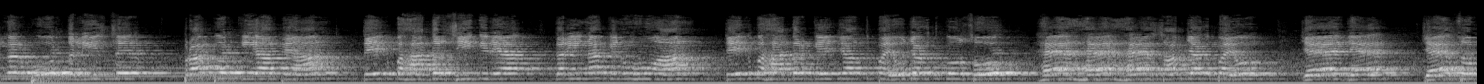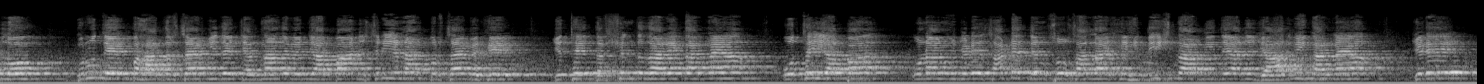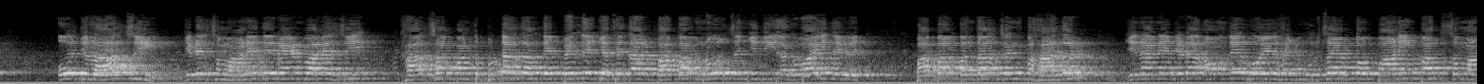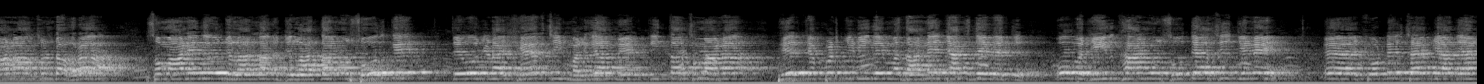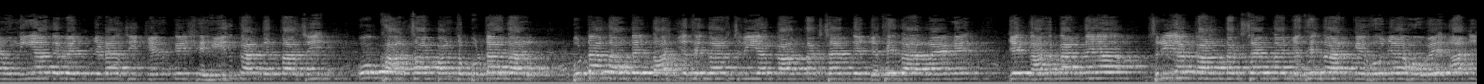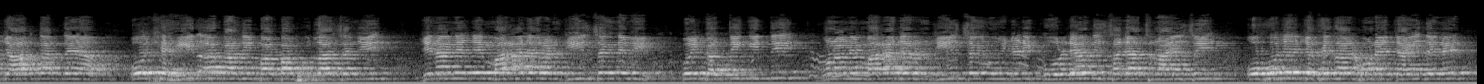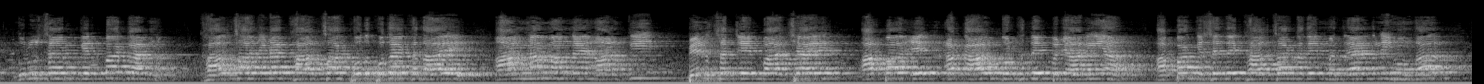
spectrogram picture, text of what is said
ਆ ਠੀਕਰ ਹੋਰ ਦਲੀਲ ਸੇ ਪ੍ਰਭੁਰ ਕੀਆ ਬਿਆਨ, ਤੇਗ ਬਹਾਦਰ ਸੀ ਗਿਰਿਆ, ਕਰੀ ਨਾ ਕਿਨੂ ਹੂ ਆਨ। ਤੇਗ ਬਹਾਦਰ ਕੇ ਜਗਤ ਭਇਓ ਜਗਤ ਕੋ ਸੋ। ਹੈ ਹੈ ਹੈ, ਸਭ ਜਗ ਜੈ ਜੈ ਜੈ ਗੁਰੂ ਤੇਗ ਬਹਾਦਰ ਸਾਹਿਬ ਜੀ ਦੇ ਚਰਨਾਂ ਦੇ ਵਿੱਚ ਆਪਾਂ ਅੱਜ ਸ੍ਰੀ ਅਨੰਦਪੁਰ ਸਾਹਿਬ ਵਿਖੇ ਜਿੱਥੇ ਦਰਸ਼ਨ ਦਿਦਾਰੇ ਕਰ ਆ ਉੱਥੇ ਹੀ ਆਪਾਂ ਉਹਨਾਂ ਨੂੰ ਜਿਹੜੇ 350 ਸਾਲਾ ਸ਼ਹੀਦੀ ਸ਼ਤਾਬਦੀ ਤੇ ਅੱਜ ਯਾਦ ਵੀ ਕਰ ਆ ਜਿਹੜੇ ਉਹ ਜਲਾਲ ਸੀ, ਜਿਹੜੇ ਸਮਾਣੇ ਦੇ ਰਹਿਣ ਵਾਲੇ ਸੀ। ਖਾਲਸਾ ਪੰਥ ਬੁੱਢਾ ਦਲ ਦੇ ਪਹਿਲੇ ਜਥੇਦਾਰ ਬਾਬਾ ਮਨੋਜ ਸਿੰਘ ਜੀ ਦੀ ਅਗਵਾਈ ਦੇ ਵਿੱਚ ਬਾਬਾ ਬੰਦਾ ਸਿੰਘ ਬਹਾਦਰ, ਜਿਨ੍ਹਾਂ ਨੇ ਜਿਹੜਾ ਆਉਂਦੇ ਹੋਏ ਹਜੂਰ ਸਾਹਿਬ ਤੋਂ ਪਾਣੀਪਤ ਸਮਾਣਾ ਸੰਢੌਰਾ ਸਮਾਣੇ ਦੇ ਉਹ ਜਲਾਲਾਂ ਜਲਾਦਾਂ ਨੂੰ ਸੋਧ ਕੇ ਤੇ ਉਹ ਜਿਹੜਾ ਸ਼ਹਿਰ ਸੀ, ਮਲਿਆ, ਮੇਟ ਕੀਤਾ ਸਮਾਣਾ। ਫਿਰ ਚੱਪੜ ਚਿੜੀ ਦੇ ਮੈਦਾਨੇ ਜੰਗ ਦੇ ਵਿੱਚ ਉਹ ਵਜੀਦ ਖਾਨ ਨੂੰ ਸੋਧਿਆ ਸੀ ਜਿਨੇ ਅਹ ਛੋਟੇ ਸਾਹਿਬਜ਼ਾਦਿਆਂ ਨੂੰ ਨੀਹਾਂ ਦੇ ਵਿੱਚ ਜਿਹੜਾ ਸੀ ਚਿਣ ਕੇ ਸ਼ਹੀਦ ਕਰ ਦਿੱਤਾ ਸੀ। ਉਹ ਖਾਲਸਾ ਪੰਥ ਬੁੱਢਾ ਦਲ ਬੁੱਢਾ ਦਲ ਦੇ 10 ਜਥੇਦਾਰ ਸ੍ਰੀ ਅਕਾਲ ਤਖਤ ਸਾਹਿਬ ਦੇ ਜਥੇਦਾਰ ਰਹੇ ਨੇ ਜੇ ਗੱਲ ਕਰਦੇ ਆ ਸ੍ਰੀ ਅਕਾਲ ਤਖਤ ਸਾਹਿਬ ਦਾ ਜਥੇਦਾਰ ਕਿਹੋ ਜਿਹਾ ਹੋਵੇ, ਅੱਜ ਯਾਦ ਕਰਦੇ ਆ ਉਹ ਸ਼ਹੀਦ ਅਕਾਲੀ ਬਾਬਾ ਫੂਲਾ ਸਿੰਘ ਜੀ, ਜਿਨ੍ਹਾਂ ਨੇ ਜੇ ਮਹਾਰਾਜਾ ਰਣਜੀਤ ਸਿੰਘ ਨੇ ਵੀ ਕੋਈ ਗਲਤੀ ਕੀਤੀ, ਉਹਨਾਂ ਨੇ ਮਹਾਰਾਜਾ ਰਣਜੀਤ ਸਿੰਘ ਨੂੰ ਵੀ ਜਿਹੜੀ ਕੋਲਡਿਆਂ ਦੀ ਸਜ਼ਾ ਸੁਣਾਈ ਸੀ, ਉਹੋ ਜਿਹੇ ਜਥੇਦਾਰ ਹੋਣੇ ਚਾਹੀਦੇ ਨੇ। ਗੁਰੂ ਸਾਹਿਬ ਕਿਰਪਾ ਕਰਨ ਖਾਲਸਾ ਜਿਹੜਾ ਖਾਲਸਾ ਖੁਦ ਖੁਦਾ ਖਦਾਏ, ਆਨ ਨਾ ਮੰਨੇ, ਆਨ ਕੀ ਬਿਨ ਸੱਚੇ ਪਾਤਸ਼ਾਹੇ, ਆਪਾਂ ਇੱਕ ਅਕਾਲ ਪੁਰਖ ਦੇ ਪੁਜਾਰੀ ਆ। ਆਪਾਂ ਕਿਸੇ ਦੇ ਖਾਲਸਾ ਕਦੇ ਮਤੈਦ ਨਹੀਂ ਹੁੰਦਾ।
